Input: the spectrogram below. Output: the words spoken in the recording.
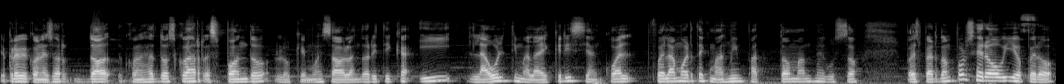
Yo creo que con, eso, con esas dos cosas respondo lo que hemos estado hablando ahorita. Y la última, la de Christian, ¿cuál fue la muerte que más me impactó, más me gustó? Pues perdón por ser obvio, pero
